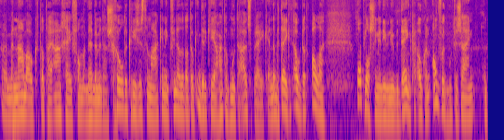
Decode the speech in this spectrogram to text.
met name ook dat hij aangeeft van we hebben met een schuldencrisis te maken. En ik vind dat we dat ook iedere keer hardop moeten uitspreken. En dat betekent ook dat alle oplossingen die we nu bedenken ook een antwoord moeten zijn op,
